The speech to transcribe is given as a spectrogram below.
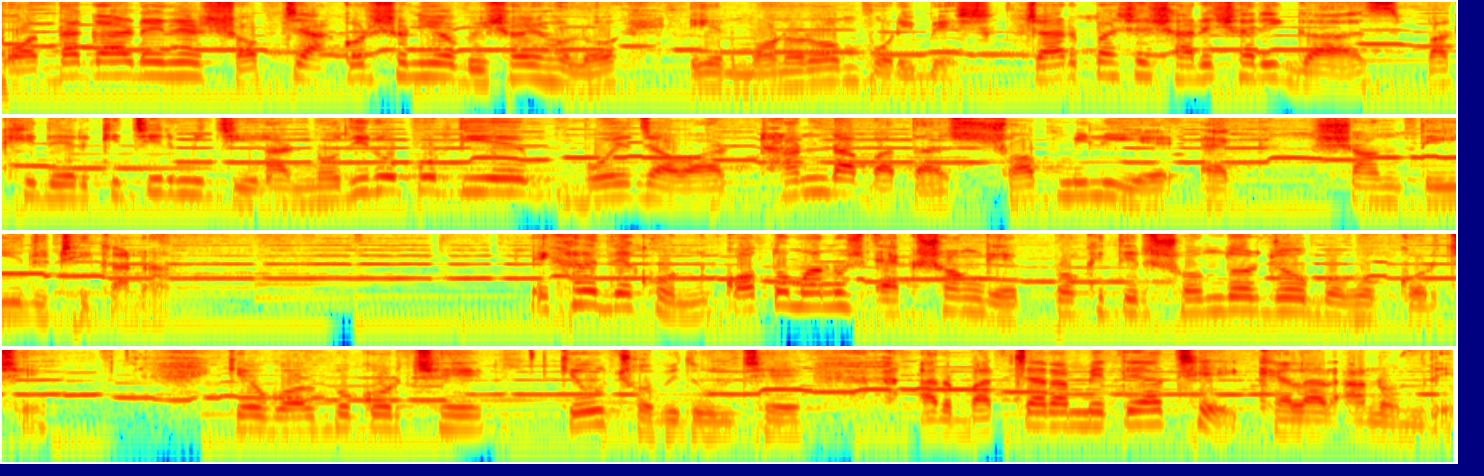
পদ্মা গার্ডেনের সবচেয়ে আকর্ষণীয় বিষয় হলো এর মনোরম পরিবেশ। চারপাশে সারি সারি গাছ, পাখিদের কিচিরমিচির আর নদীর ওপর দিয়ে বয়ে যাওয়া ঠান্ডা বাতাস সব মিলিয়ে এক শান্তির ঠিকানা। এখানে দেখুন কত মানুষ একসঙ্গে প্রকৃতির সৌন্দর্য উপভোগ করছে। কেউ গল্প করছে, কেউ ছবি তুলছে, আর বাচ্চারা মেতে আছে খেলার আনন্দে।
